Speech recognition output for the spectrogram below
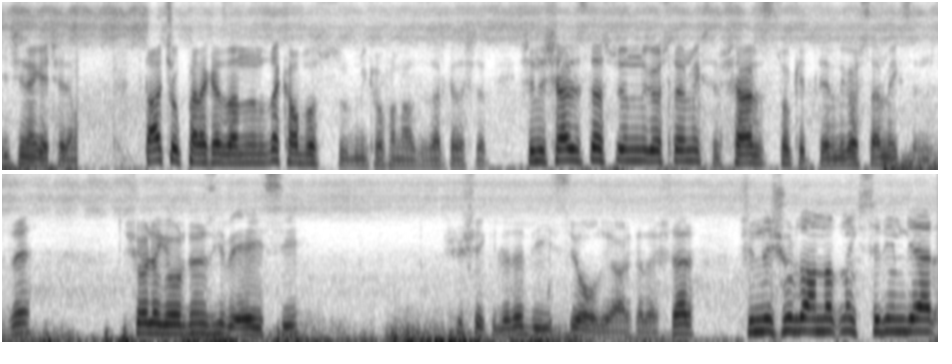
içine geçelim. Daha çok para kazandığınızda kablosuz mikrofon alacağız arkadaşlar. Şimdi şarj istasyonunu göstermek istedim. Şarj soketlerini göstermek istedim size. Şöyle gördüğünüz gibi AC. Şu şekilde de DC oluyor arkadaşlar. Şimdi şurada anlatmak istediğim diğer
